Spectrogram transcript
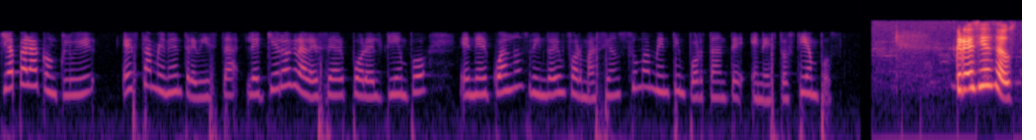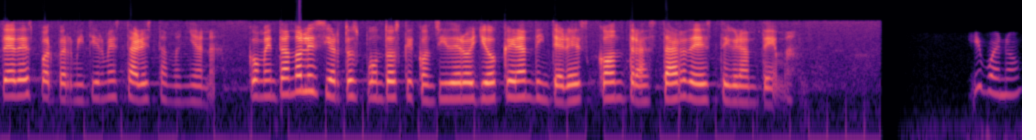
Ya para concluir esta amena entrevista, le quiero agradecer por el tiempo en el cual nos brindó información sumamente importante en estos tiempos. Gracias a ustedes por permitirme estar esta mañana comentándoles ciertos puntos que considero yo que eran de interés contrastar de este gran tema. Y bueno,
